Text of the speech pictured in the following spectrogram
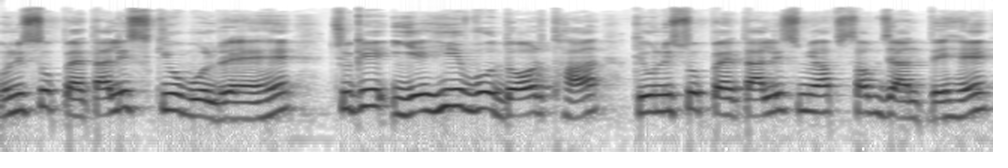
1945 क्यों बोल रहे हैं? क्योंकि यही वो दौर था कि 1945 में आप सब जानते हैं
